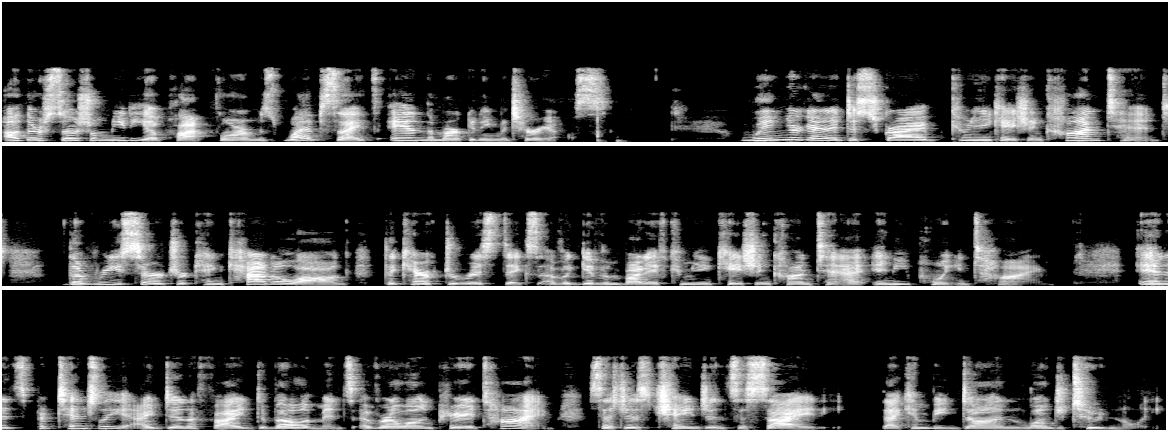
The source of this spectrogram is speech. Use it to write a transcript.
other social media platforms, websites, and the marketing materials. When you're going to describe communication content, the researcher can catalog the characteristics of a given body of communication content at any point in time. And it's potentially identify developments over a long period of time, such as change in society. That can be done longitudinally.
